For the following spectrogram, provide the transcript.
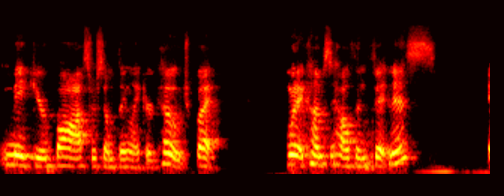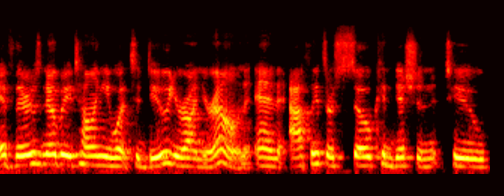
make your boss or something like your coach but when it comes to health and fitness if there's nobody telling you what to do, you're on your own. And athletes are so conditioned to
